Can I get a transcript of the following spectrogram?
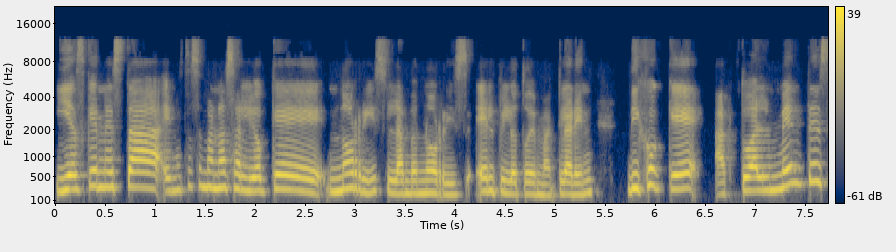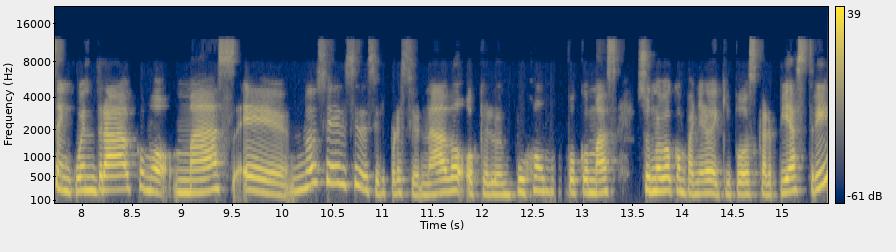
y es que en esta en esta semana salió que Norris, Lando Norris, el piloto de McLaren, dijo que actualmente se encuentra como más, eh, no sé si decir presionado o que lo empuja un poco más su nuevo compañero de equipo, Oscar Piastri,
